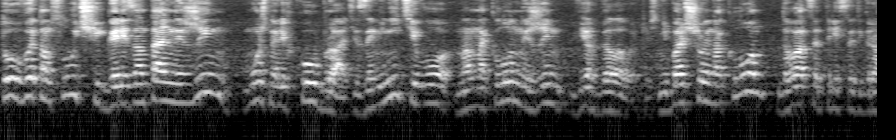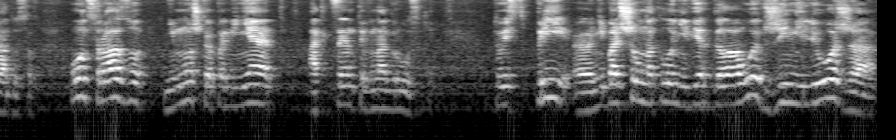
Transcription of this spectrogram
то в этом случае горизонтальный жим можно легко убрать и заменить его на наклонный жим вверх головы. То есть небольшой наклон 20-30 градусов, он сразу немножко поменяет акценты в нагрузке. То есть при э, небольшом наклоне вверх головой в жиме лежа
